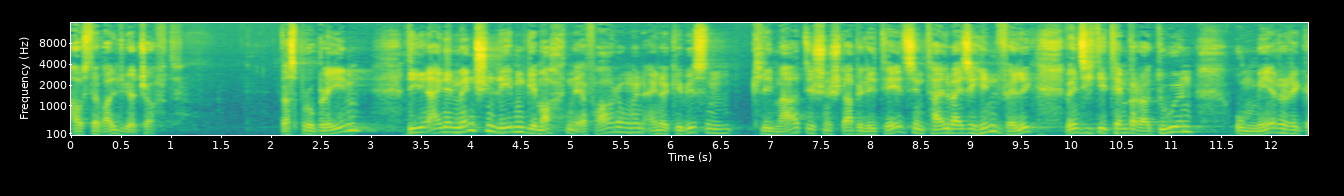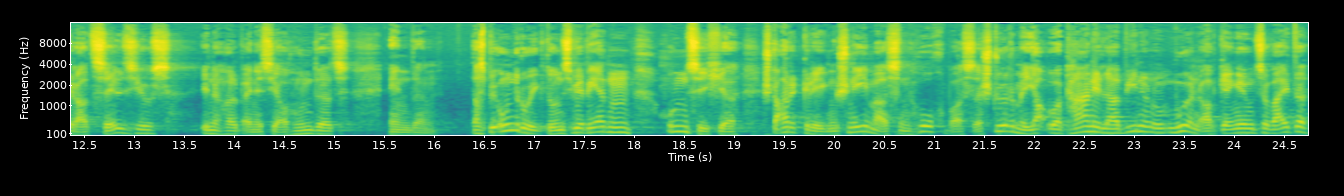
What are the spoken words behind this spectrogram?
aus der Waldwirtschaft? Das Problem, die in einem Menschenleben gemachten Erfahrungen einer gewissen klimatischen Stabilität sind teilweise hinfällig, wenn sich die Temperaturen um mehrere Grad Celsius innerhalb eines Jahrhunderts ändern. Das beunruhigt uns. Wir werden unsicher. Starkregen, Schneemassen, Hochwasser, Stürme, ja Orkane, Lawinen und Murenabgänge und so weiter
